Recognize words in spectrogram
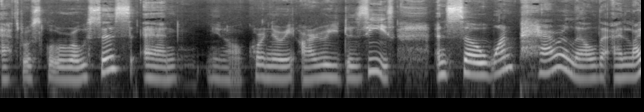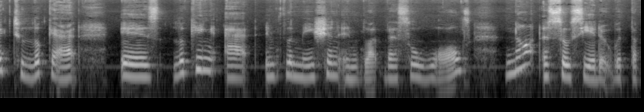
atherosclerosis and you know coronary artery disease and so one parallel that i like to look at is looking at inflammation in blood vessel walls not associated with the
